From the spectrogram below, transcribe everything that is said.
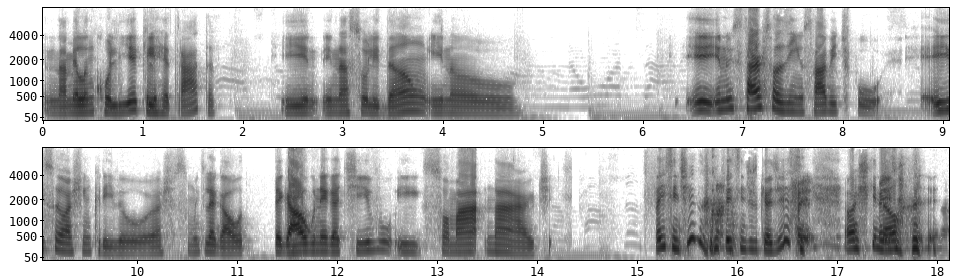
na melancolia que ele retrata, e, e na solidão, e no. E, e no estar sozinho, sabe? Tipo, isso eu acho incrível, eu acho isso muito legal. Pegar algo negativo e somar na arte. Fez sentido? Fez sentido o que eu disse? Fez. Eu acho que Fez não. sentido, né?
